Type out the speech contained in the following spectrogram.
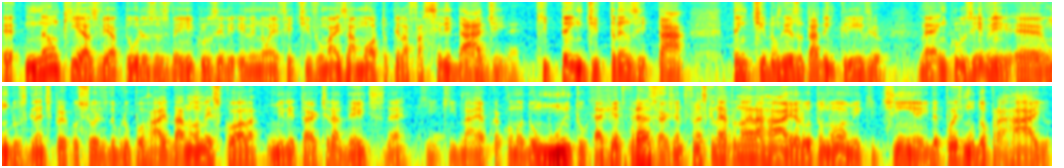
é, não que as viaturas, os veículos, ele, ele não é efetivo, mas a moto, pela facilidade É, é. que tem de transitar, tem tido um resultado incrível. Né? Inclusive, é, um dos grandes percussores do Grupo Raio dá nome à Escola Militar Tiradentes, né? que, que na época comandou muito. Sargento França. Sargento França, que na época não era Raio, era outro nome que tinha, e depois mudou para Raio,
